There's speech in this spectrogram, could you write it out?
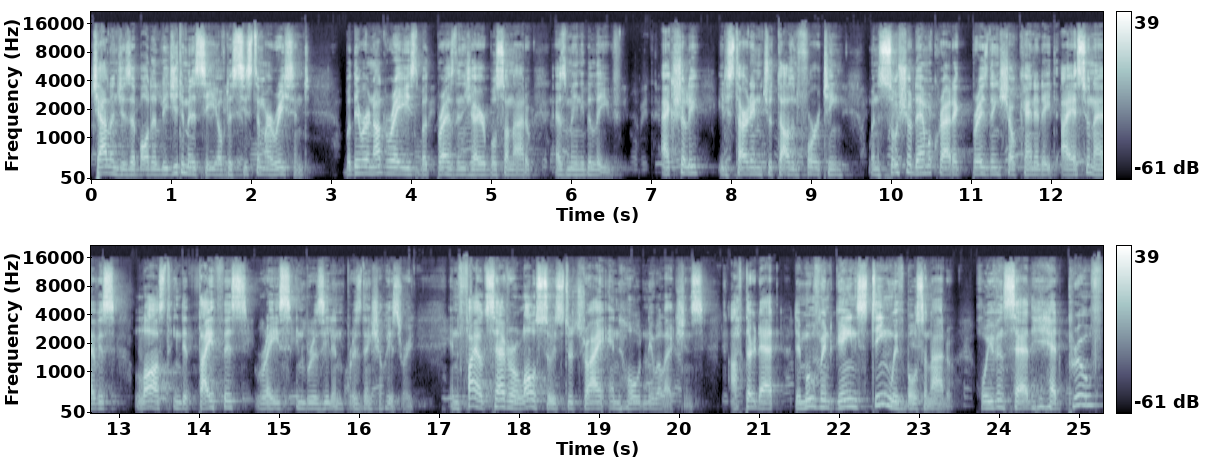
Challenges about the legitimacy of the system are recent, but they were not raised by President Jair Bolsonaro, as many believe. Actually, it started in 2014 when Social Democratic presidential candidate Aécio Neves lost in the tightest race in Brazilian presidential history and filed several lawsuits to try and hold new elections. After that, the movement gained steam with Bolsonaro, who even said he had proof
